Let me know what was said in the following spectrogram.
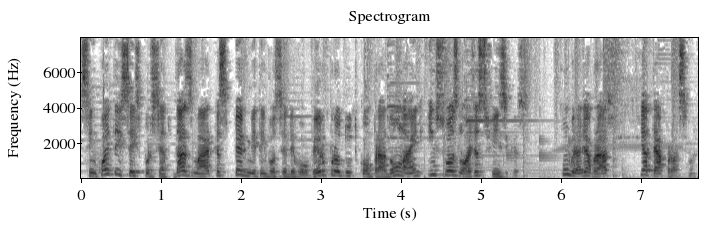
56% das marcas permitem você devolver o produto comprado online em suas lojas físicas. Um grande abraço e até a próxima!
